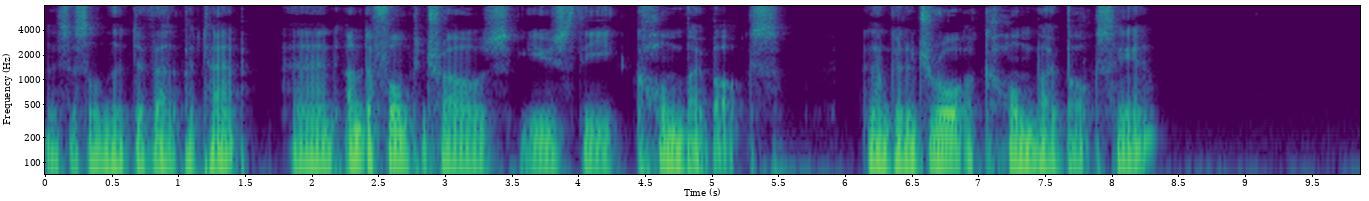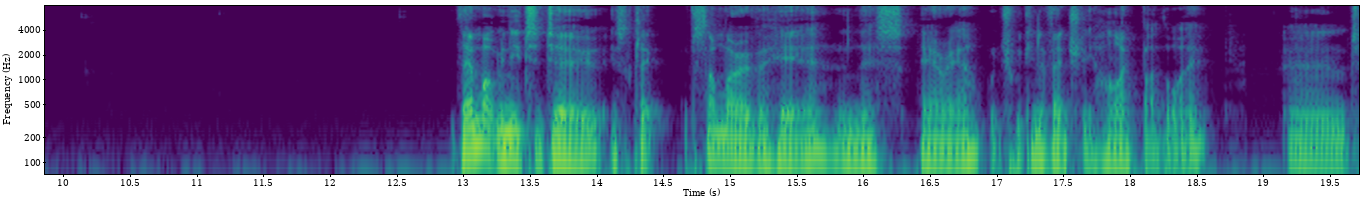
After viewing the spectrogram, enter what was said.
This is on the developer tab and under form controls, use the combo box and I'm going to draw a combo box here. Then what we need to do is click somewhere over here in this area, which we can eventually hide by the way, and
